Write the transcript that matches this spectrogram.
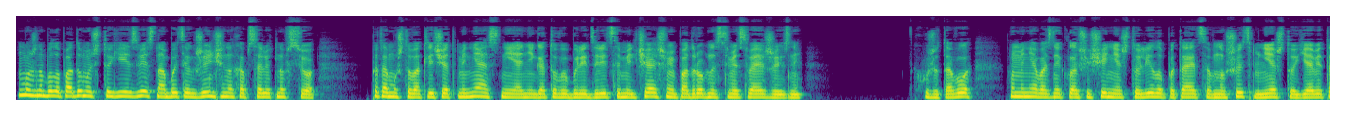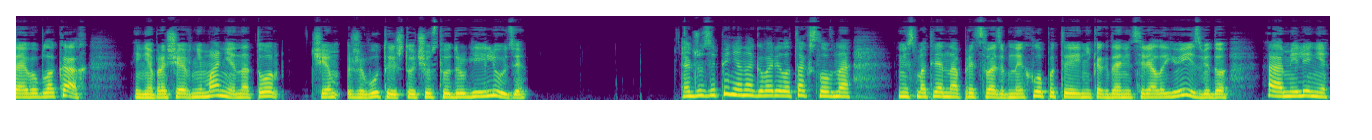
Можно было подумать, что ей известно об этих женщинах абсолютно все — потому что, в отличие от меня, с ней они готовы были делиться мельчайшими подробностями своей жизни. Хуже того, у меня возникло ощущение, что Лила пытается внушить мне, что я витаю в облаках, и не обращая внимания на то, чем живут и что чувствуют другие люди. О Джузеппине она говорила так, словно, несмотря на предсвадебные хлопоты, никогда не теряла ее из виду, а о Милене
